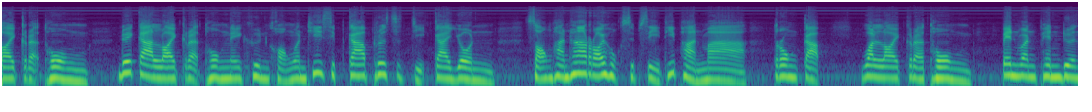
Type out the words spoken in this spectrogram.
ลอยกระทง ด้วยการลอยกระทงในคืนของวันที่ 19 พฤศจิกายน 2564 ที่ผ่านมา ตรงกับวันลอยกระทง เป็นวันเพ็ญเดือน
